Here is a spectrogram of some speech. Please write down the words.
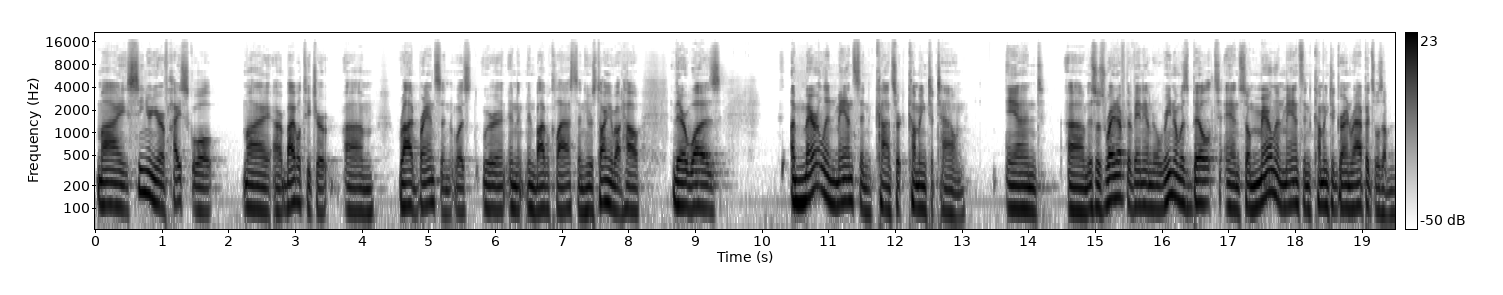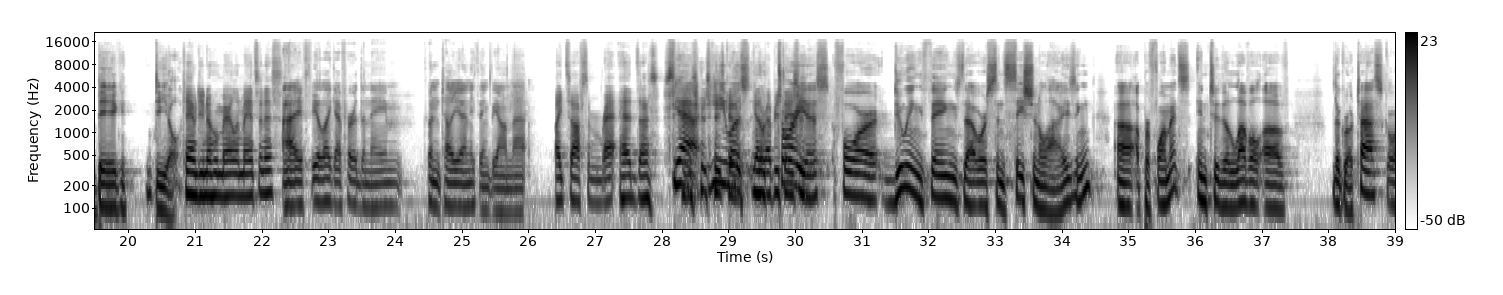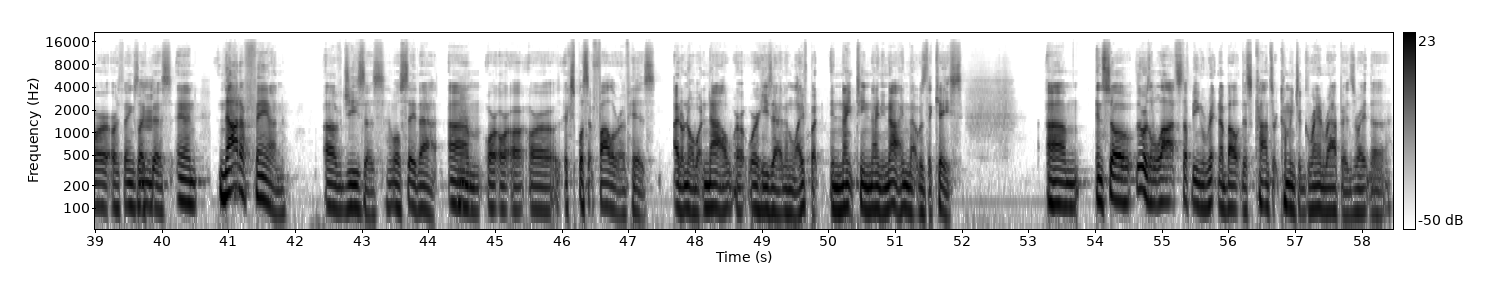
My senior year of high school, my our Bible teacher um, Rod Branson was we were in, in Bible class, and he was talking about how there was a Marilyn Manson concert coming to town, and um, this was right after the Van Andel Arena was built, and so Marilyn Manson coming to Grand Rapids was a big deal. Cam, do you know who Marilyn Manson is? I feel like I've heard the name. Couldn't tell you anything beyond that. Bites off some rat heads on Yeah, he got was got notorious for doing things that were sensationalizing uh, a performance into the level of the grotesque or, or things like this. And not a fan of Jesus, we'll say that, um, or, or, or, or explicit follower of his. I don't know about now where, where he's at in life, but in 1999, that was the case. Um, and so there was a lot of stuff being written about this concert coming to Grand Rapids, right? The,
